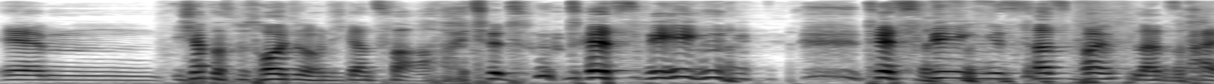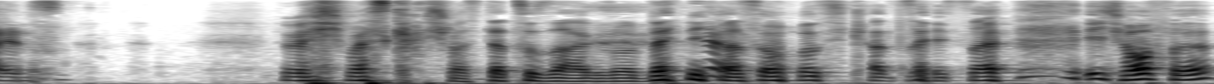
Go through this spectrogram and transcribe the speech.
Ähm, ich habe das bis heute noch nicht ganz verarbeitet. deswegen, deswegen ist das mein Platz 1. Ich weiß gar nicht, was ich dazu sagen soll. Benny, ja. also muss ich ganz ehrlich sein. Ich hoffe,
